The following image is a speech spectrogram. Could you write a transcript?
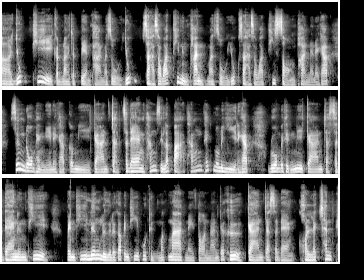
อยุคที่กำลังจะเปลี่ยนผ่านมาสู่ยุคสหัสวรรษที่ 1000 มาสู่ยุคสหัสวรรษที่ 2000นนะครับ ซึ่งโดมแห่งนี้นะครับก็มีการจัดแสดงทั้งศิลปะทั้งเทคโนโลยีนะครับรวมไปถึงมีการจัดแสดงหนึ่งที่ เป็นที่เรื่องลือแล้วก็เป็นที่พูดถึงมาก ๆ ในตอนนั้นก็คือ การจัดแสดงคอลเลกชันเพ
